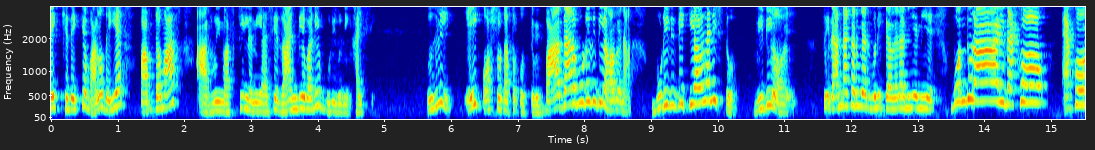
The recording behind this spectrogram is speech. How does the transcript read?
দেখে দেখে, ভালো দেখে, পাবদা মাছ আর রুই মাছ কিনে নিয়ে আসে রান দিয়ে বাড়িয়ে বুড়ি রুড়ি খাইছি। বুঝলি? এই কষ্টটা তোর করতে হবে। বাজার বুড়ির দিয়ে হবে না। বুড়ির দিয়ে কী হবে জানিস তো? ভিডিও হবে তুই রান্না করবি আর বুড়ি ক্যামেরা নিয়ে নিয়ে। বন্ধুরা, এই দেখো এখন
